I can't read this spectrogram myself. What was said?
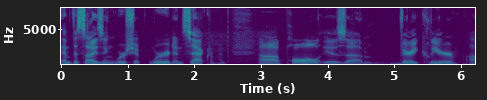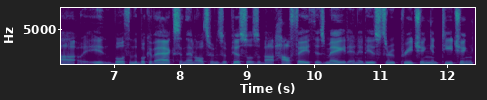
emphasizing worship, word, and sacrament. Uh, Paul is um, very clear, uh, in, both in the book of Acts and then also in his epistles, about how faith is made. And it is through preaching and teaching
